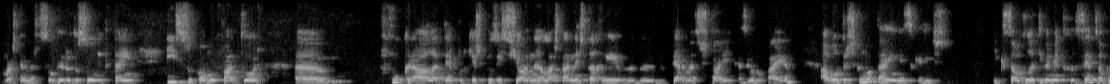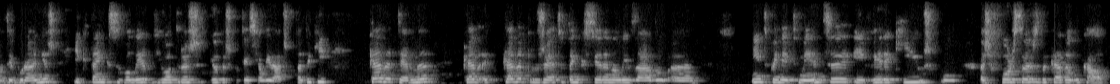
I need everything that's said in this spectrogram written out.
como as termas de São Pedro do Sul e que têm isso como fator uh, fulcral, até porque as posiciona, lá está, nesta rede de, de termas históricas europeia, há outras que não têm esse cariz e que são relativamente recentes ou contemporâneas e que têm que se valer de outras, de outras potencialidades. Portanto, aqui, cada terma cada, cada projeto tem que ser analisado uh, independentemente e ver aqui os, as forças de cada local.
